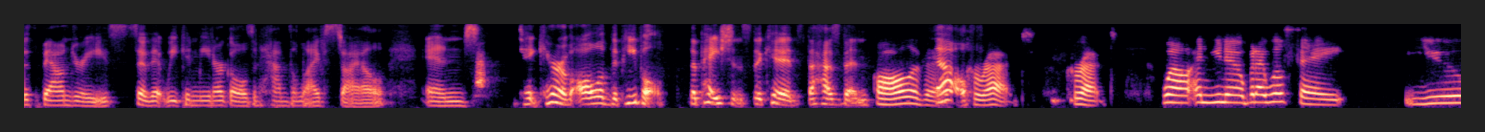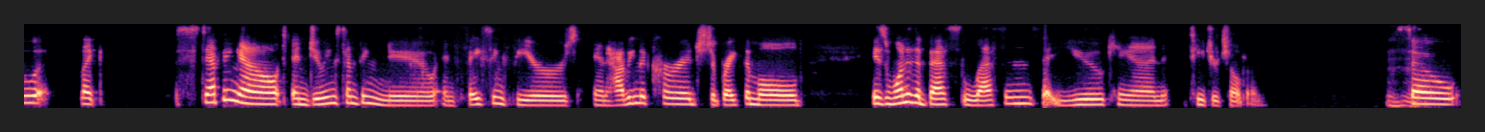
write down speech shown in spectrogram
set those boundaries so that we can meet our goals and have the lifestyle and take care of all of the people, the patients, the kids, the husband. All of it. Self. Correct. Correct. Well, and you know, but I will say you like stepping out and doing something new and facing fears and having the courage to break the mold is one of the best lessons that you can teach your children. Mm-hmm. So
